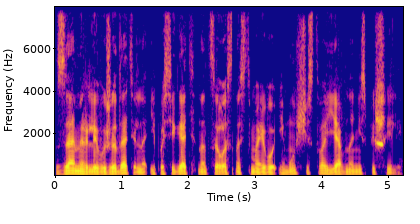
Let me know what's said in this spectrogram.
замерли выжидательно и посягать на целостность моего имущества явно не спешили.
